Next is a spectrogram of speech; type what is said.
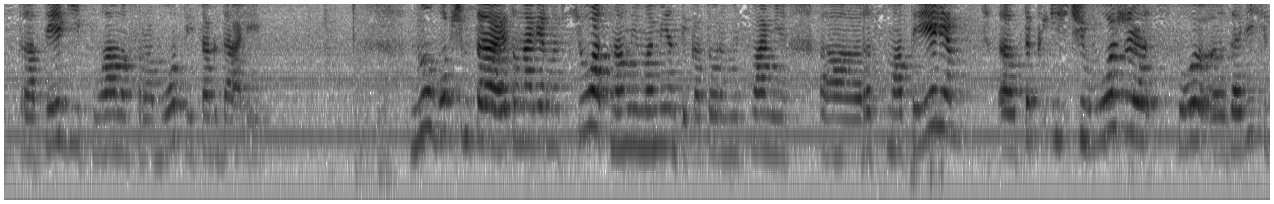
стратегий, планов работы и так далее. Ну, в общем-то, это, наверное, все основные моменты, которые мы с вами э, рассмотрели. Э, так из чего же сто... Э, зависит,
